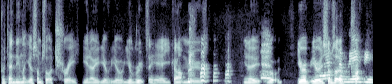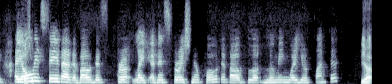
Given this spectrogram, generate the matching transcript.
pretending like you're some sort of tree. You know, your your your roots are here. You can't move. you know, you're you're some sort amazing. of. Amazing. I always say that about this pro, like an inspirational quote about blo- blooming where you're planted. Yeah.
